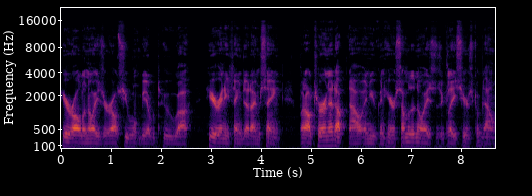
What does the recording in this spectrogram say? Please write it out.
hear all the noise or else you won't be able to uh, hear anything that I'm saying. But I'll turn it up now and you can hear some of the noise as the glaciers come down.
